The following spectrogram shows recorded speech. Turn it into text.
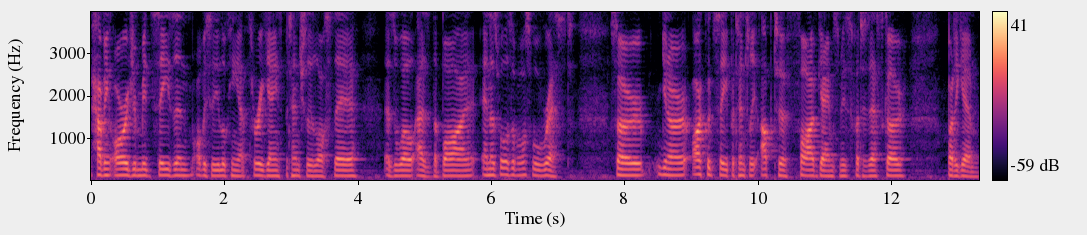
having Origin mid-season, obviously looking at three games potentially lost there, as well as the bye, and as well as a possible rest. So, you know, I could see potentially up to five games missed for Tedesco. But again,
